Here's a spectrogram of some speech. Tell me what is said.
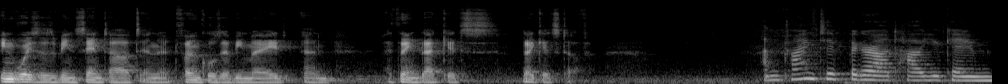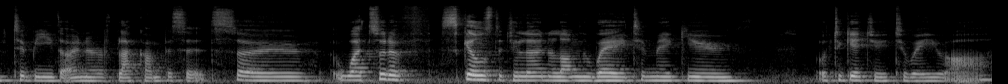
invoices have been sent out and that phone calls have been made and I think that gets that gets tough. I'm trying to figure out how you came to be the owner of Black Composites. So, what sort of skills did you learn along the way to make you or to get you to where you are?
